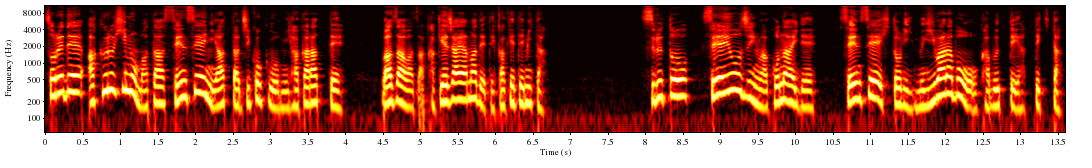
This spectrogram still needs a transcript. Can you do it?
それであくる日もまた先生に会った時刻を見計らって、わざわざ掛け茶屋まで出かけてみた。すると西洋人は来ないで、先生一人麦わら帽をかぶってやってきた。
